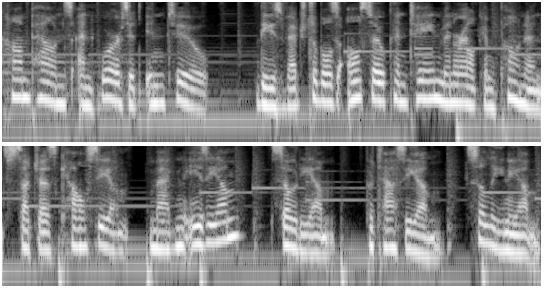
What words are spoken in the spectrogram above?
compounds and quercetin too. These vegetables also contain mineral components such as calcium, magnesium, sodium, potassium, selenium,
